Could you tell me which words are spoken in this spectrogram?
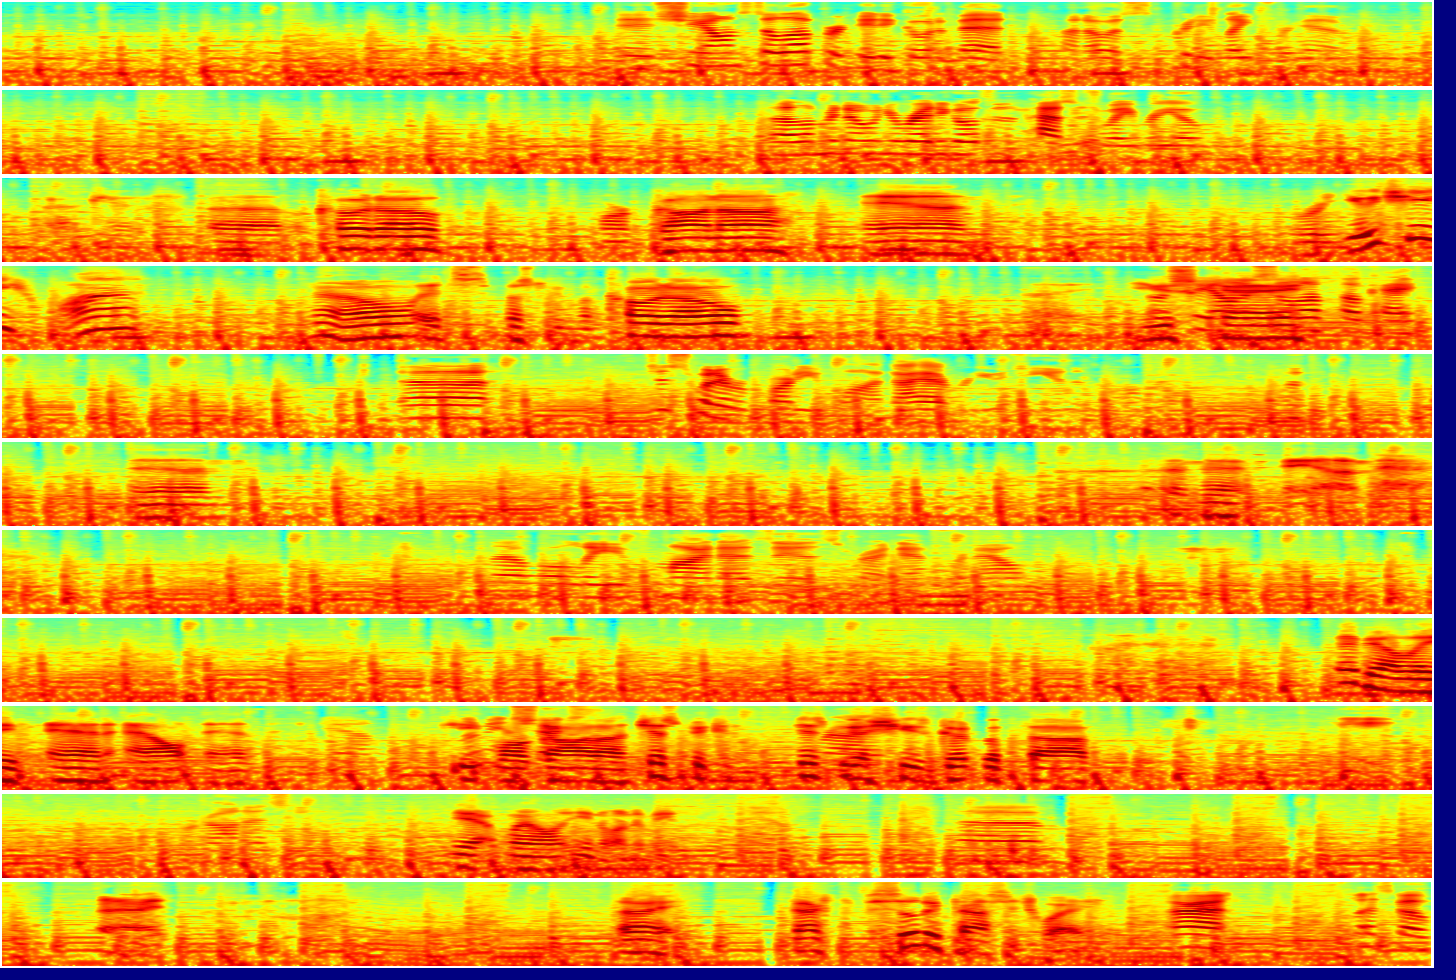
Is Shion still up or did he go to bed? I know it's pretty late for him. Uh, let me know when you're ready to go through the passageway, Ryo. Okay. Uh, Makoto, Morgana, and Ryuji? What? No, it's supposed to be Makoto. Uh, Oh, Shion is still up? Okay. Uh, whatever party you want. I have Ryuji in at the moment. and and then Ann. Then we'll leave mine as is right now for now. Maybe I'll leave Ann out and Yeah. keep Morgana just because just Right. because she's good with uh He. Morgana's he. yeah well you know what I mean. Yeah. Um, All right. All right. Back to the facility passageway. alright. Let's go.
